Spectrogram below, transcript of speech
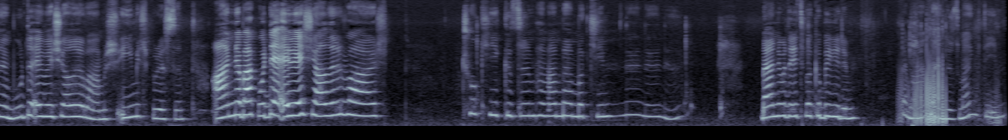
He, burada ev eşyaları varmış. İyiymiş burası. Anne bak burada ev eşyaları var. Çok iyi kızım. Hemen ben bakayım. Ben de burada et bakabilirim. Tamam ben de o zaman gideyim.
